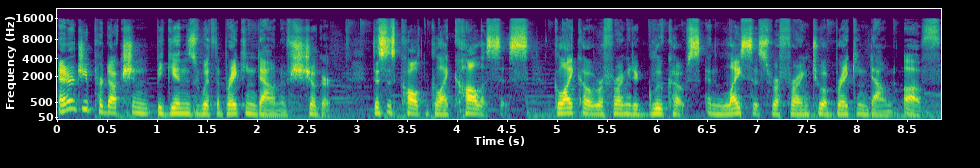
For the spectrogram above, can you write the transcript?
Energy production begins with the breaking down of sugar. This is called glycolysis, glyco referring to glucose, and lysis referring to a breaking down of.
